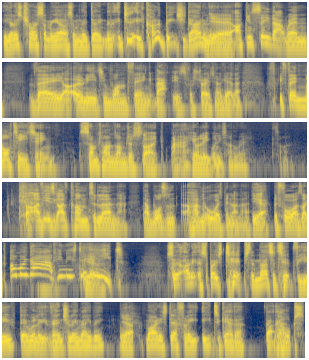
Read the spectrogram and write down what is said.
You go, let's try something else. And when they don't, it just it kind of beats you down. Yeah, I can see that when they are only eating one thing, that is frustrating. I get that. If they're not eating, sometimes I'm just like, ah, he'll eat when he's hungry. But I've, I've come to learn that. That wasn't, I haven't always been like that. Yeah. Before I was like, oh my God, he needs to Yeah. eat. So I, I suppose tips, then that's a tip for you. They will eat eventually, maybe. Yeah. Mine is definitely eat together. That helps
